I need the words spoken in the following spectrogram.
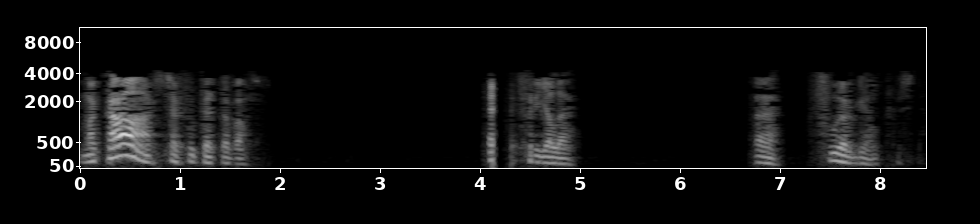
mekaar se voete te was. Ek vir julle 'n voorbeeld gestel.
